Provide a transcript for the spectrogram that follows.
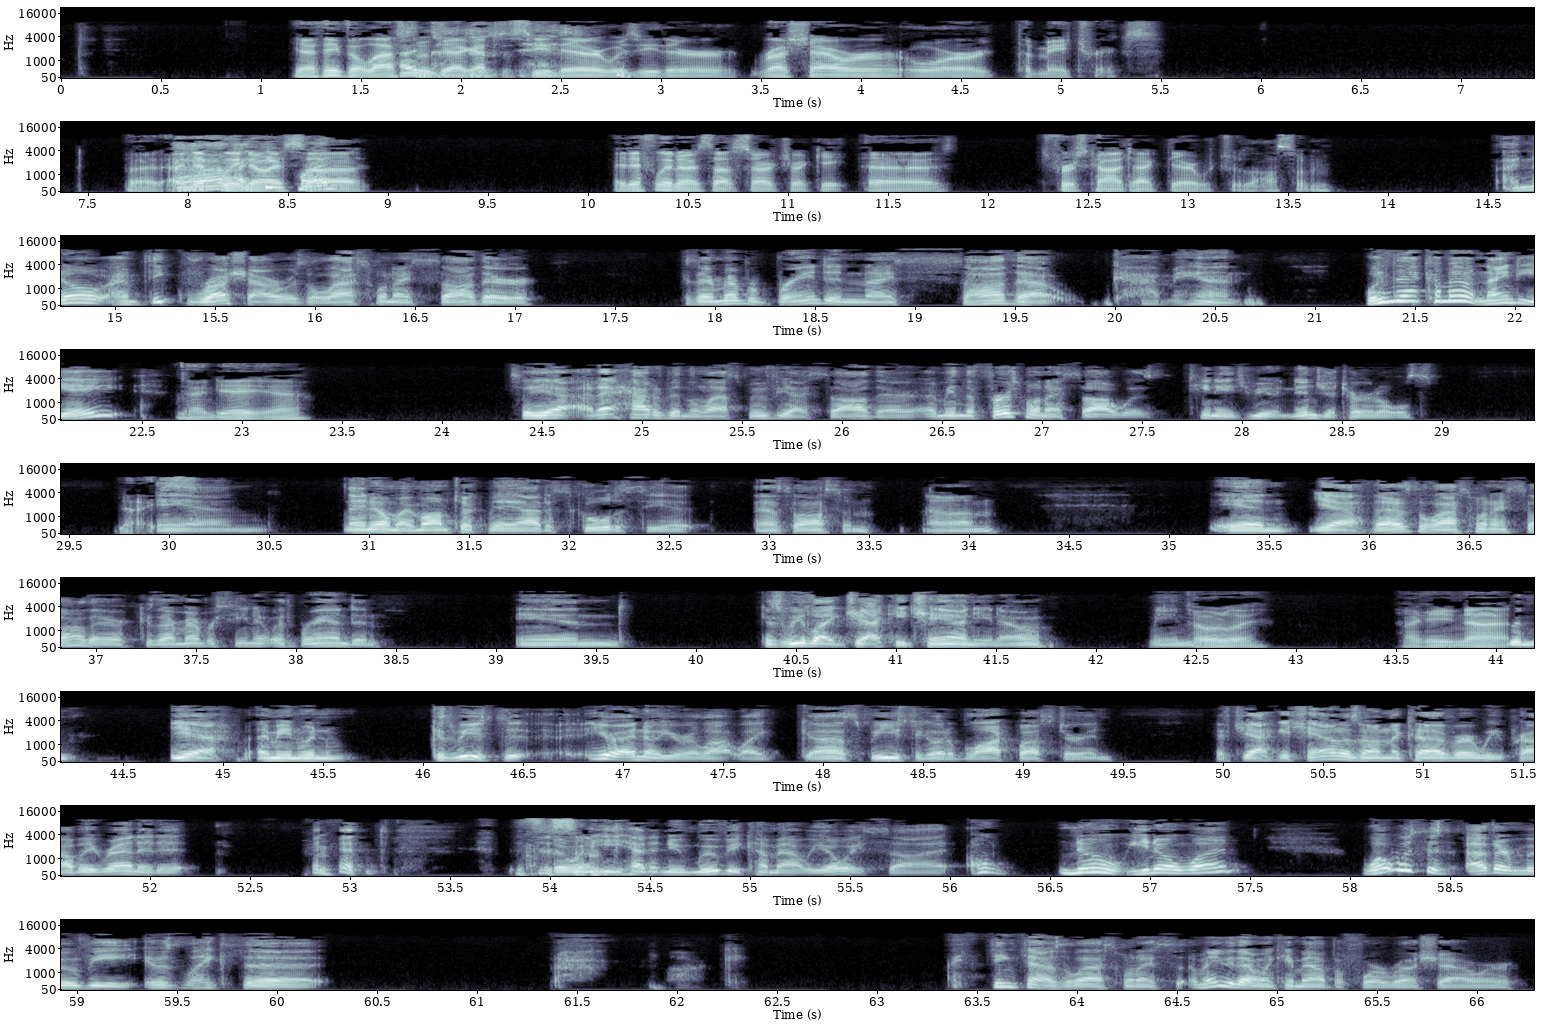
Yeah, I think the last I movie I got to see there was either Rush Hour or The Matrix. But I Uh, definitely I know I, think saw. I definitely know I saw Star Trek uh, First Contact there, which was awesome. I know, I think Rush Hour was the last one I saw there because I remember Brandon and I saw that. God, man, when did that come out? 98? Ninety-eight, yeah. So yeah, that had to have been the last movie I saw there. I mean, the first one I saw was Teenage Mutant Ninja Turtles. Nice. And I know my mom took me out of school to see it. That's awesome. Um, and yeah, that was the last one I saw there because I remember seeing it with Brandon and because we like Jackie Chan, you know, I mean, Totally. How can you not? when, yeah, I mean, when, cause we used to, you're, I know you're a lot like us. We used to go to Blockbuster and if Jackie Chan was on the cover, we probably rented it. So when he had a new movie come out, we always saw it. Oh, no, you know what? What was this other movie? It was like the, fuck. I think that was the last one I saw. Maybe that one came out before Rush Hour.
